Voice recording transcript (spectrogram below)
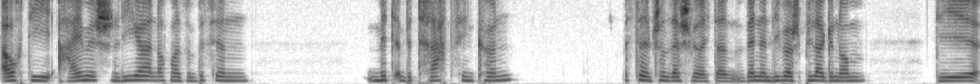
auch die heimische Liga nochmal so ein bisschen mit in Betracht ziehen können. Ist dann schon sehr schwierig. Dann werden dann lieber Spieler genommen, die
